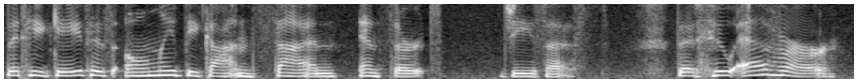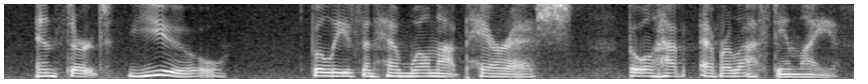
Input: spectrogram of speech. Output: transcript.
that he gave his only begotten son insert Jesus that whoever insert you believes in him will not perish but will have everlasting life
